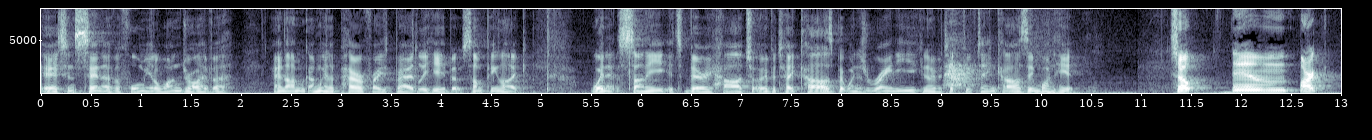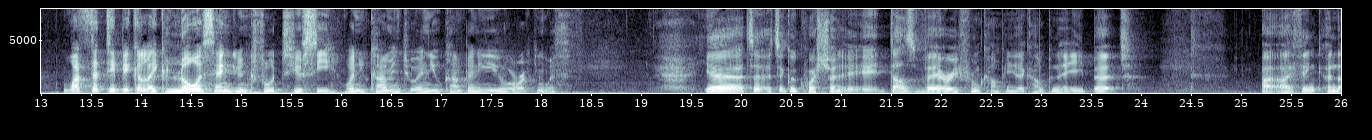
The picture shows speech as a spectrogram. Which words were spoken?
Ayrton Senna, the Formula One driver. And I'm, I'm going to paraphrase badly here, but something like, when it's sunny, it's very hard to overtake cars, but when it's rainy, you can overtake 15 cars in one hit. So, um, Mark, what's the typical like lowest hanging fruit you see when you come into a new company you're working with? Yeah, it's a, it's a good question. It, it does vary from company to company, but I, I think and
